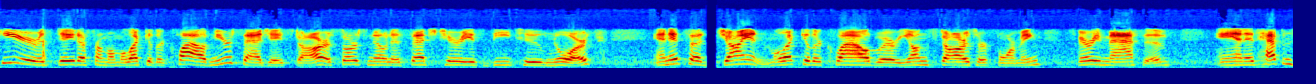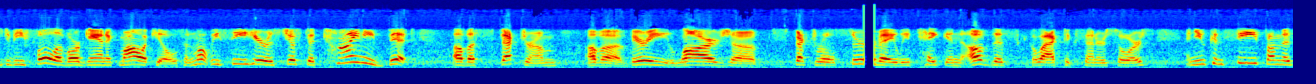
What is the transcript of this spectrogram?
here is data from a molecular cloud near Sag star, a source known as Sagittarius B2 North. And it's a giant molecular cloud where young stars are forming. It's very massive, and it happens to be full of organic molecules. And what we see here is just a tiny bit of a spectrum of a very large uh, spectral survey we've taken of this galactic center source. And you can see from this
